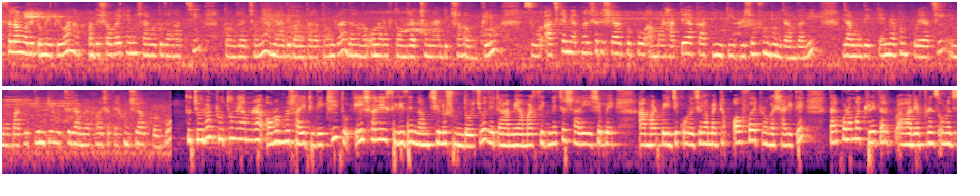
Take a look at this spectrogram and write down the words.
আসসালামু আলাইকুম এভরিওয়ান, আপনাদের সবাইকে আমি স্বাগত জানাচ্ছি তন্দ্রাচ্ছনে আমি আদিবান তারা তন্দ্রা দেন ওনার অফ তন্দ্রাচ্ছনে অ্যাডিকশন অফ ড্রিম সো আজকে আমি আপনাদের সাথে শেয়ার করব আমার হাতে আঁকা তিনটি ভীষণ সুন্দর জামদানি, যার মধ্যে একটি আমি এখন পরে আছি এবং বাকি তিনটি হচ্ছে যে আমি আপনাদের সাথে এখন শেয়ার করব। তো চলুন প্রথমে আমরা অরণ্য শাড়িটি দেখি। তো এই শাড়ির সিরিজের নাম ছিল সৌন্দর্য, যেটা আমি আমার সিগনেচার শাড়ি হিসেবে আমার পেজে করেছিলাম একটা অফ হোয়াইট রঙা শাড়িতে। তারপর আমার ক্রেতার রেফারেন্স অনুযায়ী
